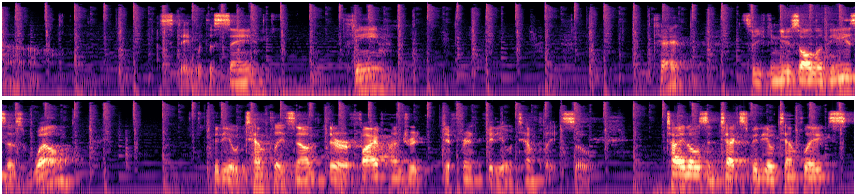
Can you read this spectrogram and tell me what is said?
Uh, stay with the same theme. Okay, so you can use all of these as well. Video templates. Now there are 500 different video templates. So titles and text video templates,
